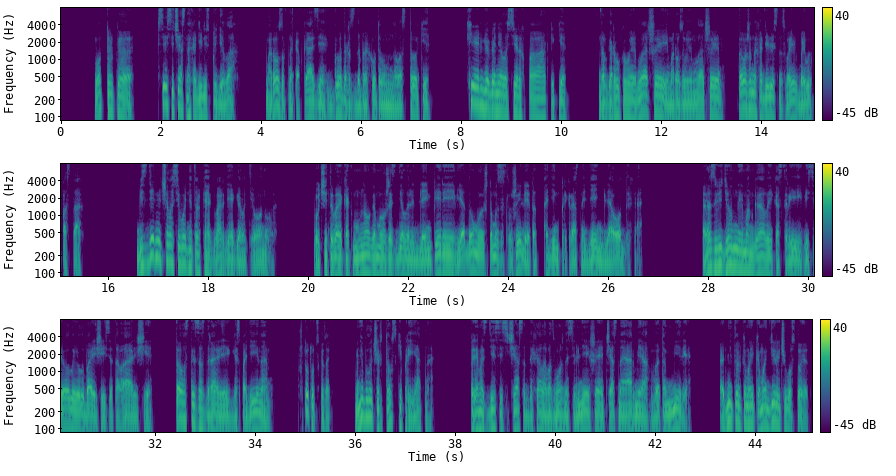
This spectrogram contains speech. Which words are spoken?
Вот только все сейчас находились при делах. Морозов на Кавказе, Годдар с Доброхотовым на Востоке, Хельга гоняла серых по Арктике, Долгоруковые-младшие и Морозовые-младшие тоже находились на своих боевых постах. Бездельничала сегодня только гвардия Галактионовых. Учитывая, как много мы уже сделали для Империи, я думаю, что мы заслужили этот один прекрасный день для отдыха. Разведенные мангалы и костры, веселые улыбающиеся товарищи, тосты за здравие господина. Что тут сказать? Мне было чертовски приятно. Прямо здесь и сейчас отдыхала, возможно, сильнейшая частная армия в этом мире. Одни только мои командиры чего стоят.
